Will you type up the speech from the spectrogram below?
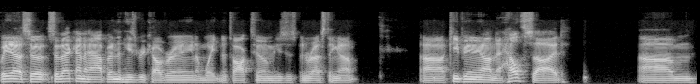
but yeah, so so that kind of happened, and he's recovering, and I'm waiting to talk to him. He's just been resting up. Uh, keeping it on the health side, um,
